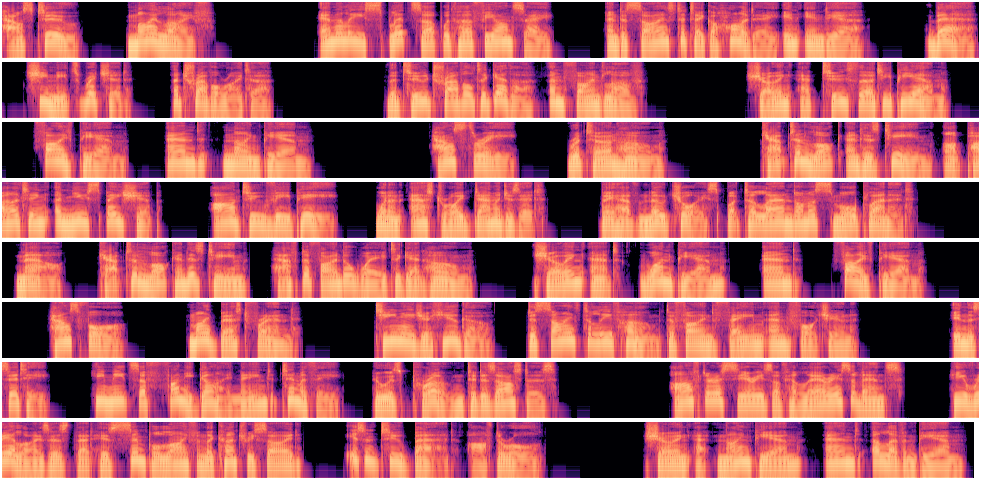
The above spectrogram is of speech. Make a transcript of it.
House 2. My Life. Emily splits up with her fiancé and decides to take a holiday in India. There, she meets Richard, a travel writer. The two travel together and find love. Showing at 2.30 p.m., 5 p.m., and 9 p.m. House 3. Return home. Captain Locke and his team are piloting a new spaceship, R2VP, when an asteroid damages it. They have no choice but to land on a small planet. Now, Captain Locke and his team have to find a way to get home. Showing at 1 p.m. and 5 p.m. House 4. My best friend. Teenager Hugo decides to leave home to find fame and fortune. In the city, he meets a funny guy named Timothy who is prone to disasters. After a series of hilarious events, he realizes that his simple life in the countryside isn't too bad after all. Showing at 9 p.m. and 11 p.m.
